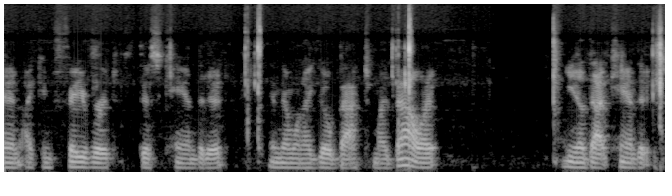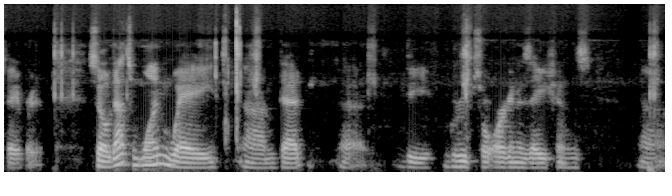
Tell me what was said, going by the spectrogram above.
and I can favorite this candidate, and then when I go back to my ballot, you know that candidate is favorited. So that's one way um, that uh, the groups or organizations um,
